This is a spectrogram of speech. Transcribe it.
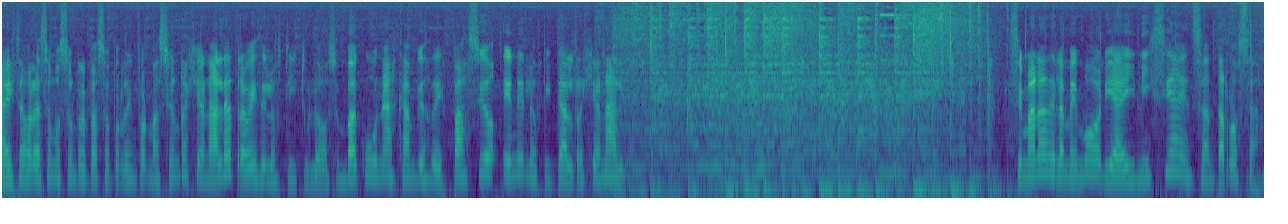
A esta hora hacemos un repaso por la información regional a través de los títulos. Vacunas, cambios de espacio en el hospital regional. Semana de la Memoria inicia en Santa Rosa.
